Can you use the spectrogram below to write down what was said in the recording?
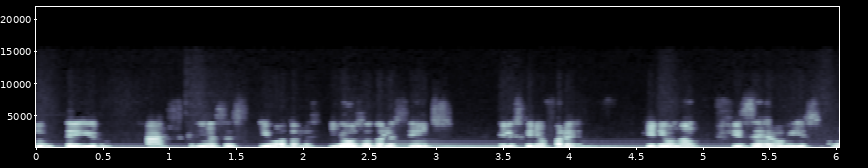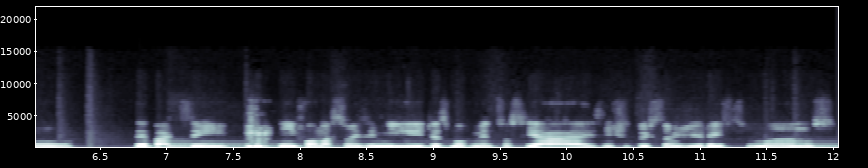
inteiro às crianças e, e aos adolescentes. Eles queriam, queriam não, fizeram isso com debates em informações em mídias, movimentos sociais, instituições de direitos humanos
